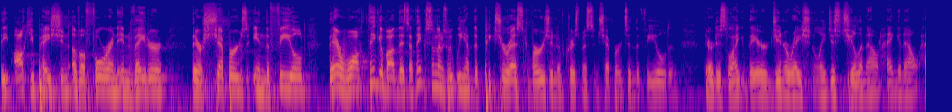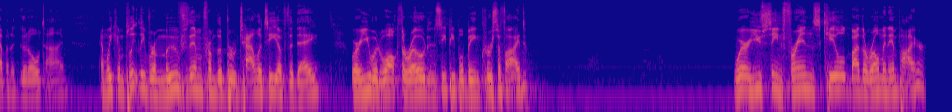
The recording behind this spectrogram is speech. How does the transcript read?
the occupation of a foreign invader. They're shepherds in the field. They're walk. Think about this. I think sometimes we we have the picturesque version of Christmas and shepherds in the field, and they're just like there generationally, just chilling out, hanging out, having a good old time. And we completely remove them from the brutality of the day where you would walk the road and see people being crucified. Where you've seen friends killed by the Roman Empire.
